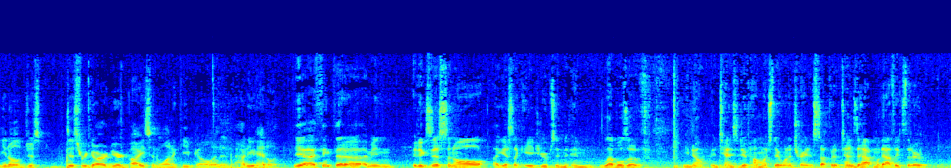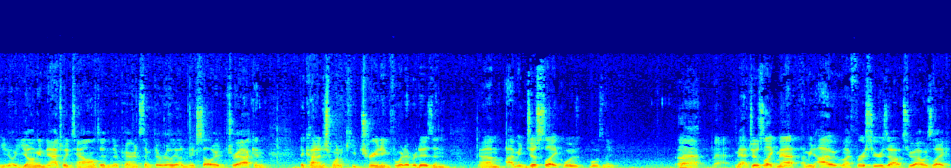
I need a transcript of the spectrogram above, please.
you know, just disregard your advice and want to keep going? And how do you handle it? Yeah, I think that uh, I mean it exists in all I guess like age groups and, and levels of you know intensity of how much they want to train and stuff. But it tends to happen with athletes that are you know young and naturally talented, and their parents think they're really on an accelerated track, and they kind of just want to keep training for whatever it is. And um, I mean, just like what was, what was the name? Matt. Uh, Matt. Matt, just like Matt, I mean, I my first years out too, I was like,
